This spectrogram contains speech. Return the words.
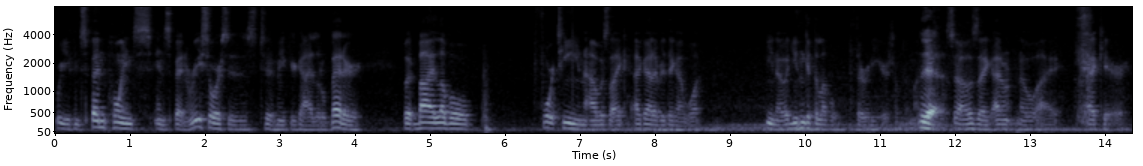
where you can spend points and spend resources to make your guy a little better. But by level 14, I was like, I got everything I want. You know, and you can get to level 30 or something like Yeah. that. So I was like, I don't know why I care.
